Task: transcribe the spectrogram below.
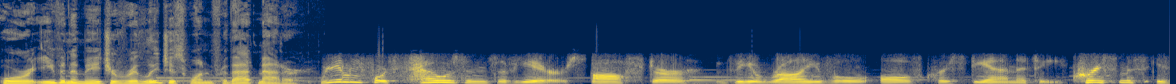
or even a major religious one for that matter. Really, for thousands of years after the arrival of Christianity, Christmas is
